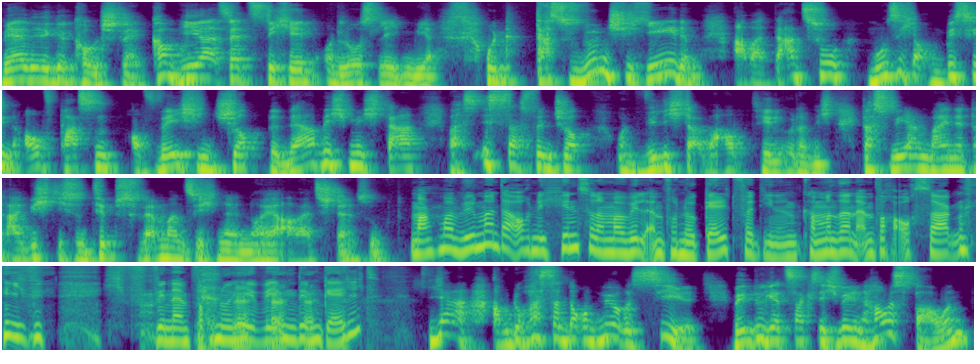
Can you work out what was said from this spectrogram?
Wer will gecoacht werden? Komm hier, setz dich hin und loslegen wir. Und das wünsche ich jedem. Aber dazu muss ich auch ein bisschen aufpassen, auf welchen Job bewerbe ich mich da? Was ist das für ein Job? Und will ich da überhaupt hin oder nicht? Das wären meine drei wichtigsten Tipps, wenn man sich eine neue Arbeitsstelle sucht. Manchmal will man da auch nicht hin, sondern man will einfach nur Geld verdienen. Kann man dann einfach auch sagen, ich, bin einfach nur hier wegen dem Geld? Ja, aber du hast dann doch ein höheres Ziel. Wenn du jetzt sagst, ich will ein Haus bauen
